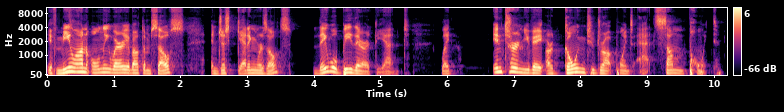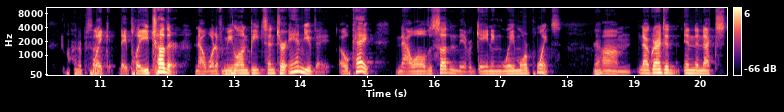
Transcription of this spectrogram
If Milan only worry about themselves and just getting results, they will be there at the end. Like Inter and Juve are going to drop points at some point. 100%. Like they play each other. Now, what if Mhm. Milan beats Inter and Juve? Okay. Now all of a sudden they are gaining way more points. Yeah. Um, now, granted, in the next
